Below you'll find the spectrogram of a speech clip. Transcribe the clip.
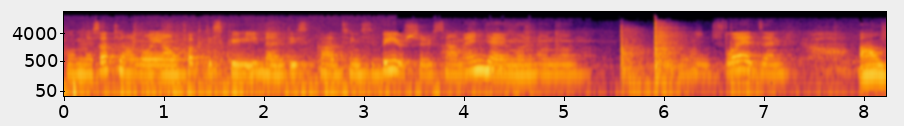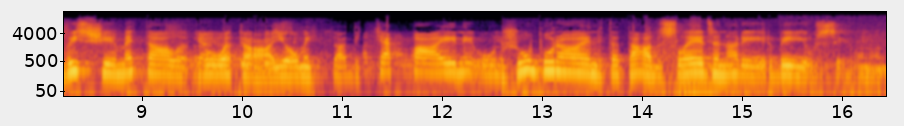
ko mēs atjaunojām, faktiski identiski kādas viņas ir bijušas ar visām eņģēm un, un, un, un slēdzeni. Un visi šie metāla rotājumi, tādi ķepaini un žuburaini, tad tāda slēdzena arī ir bijusi. Un, un,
